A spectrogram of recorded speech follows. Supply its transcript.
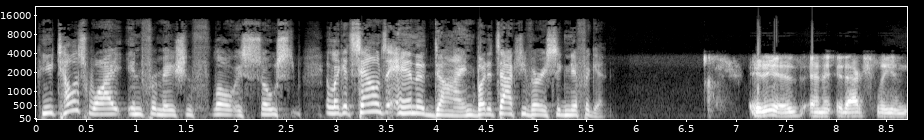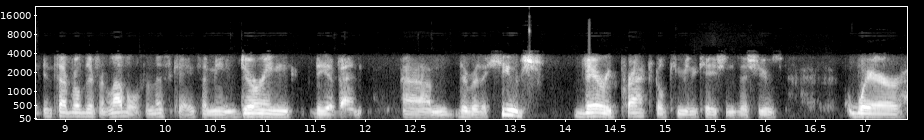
Can you tell us why information flow is so like it sounds anodyne, but it's actually very significant? It is, and it, actually in, in, several different levels. In this case, I mean, during the event, um, there was a huge, very practical communications issues where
